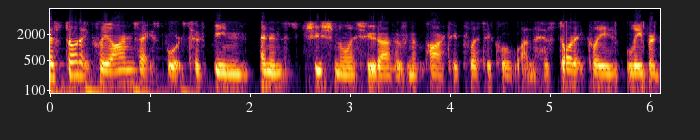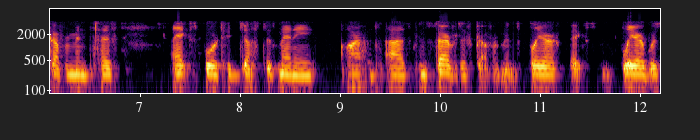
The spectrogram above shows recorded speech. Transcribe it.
Historically, arms exports have been an institutional issue rather than a party political one. Historically, Labour governments have exported just as many arms as conservative governments. Blair, Blair was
